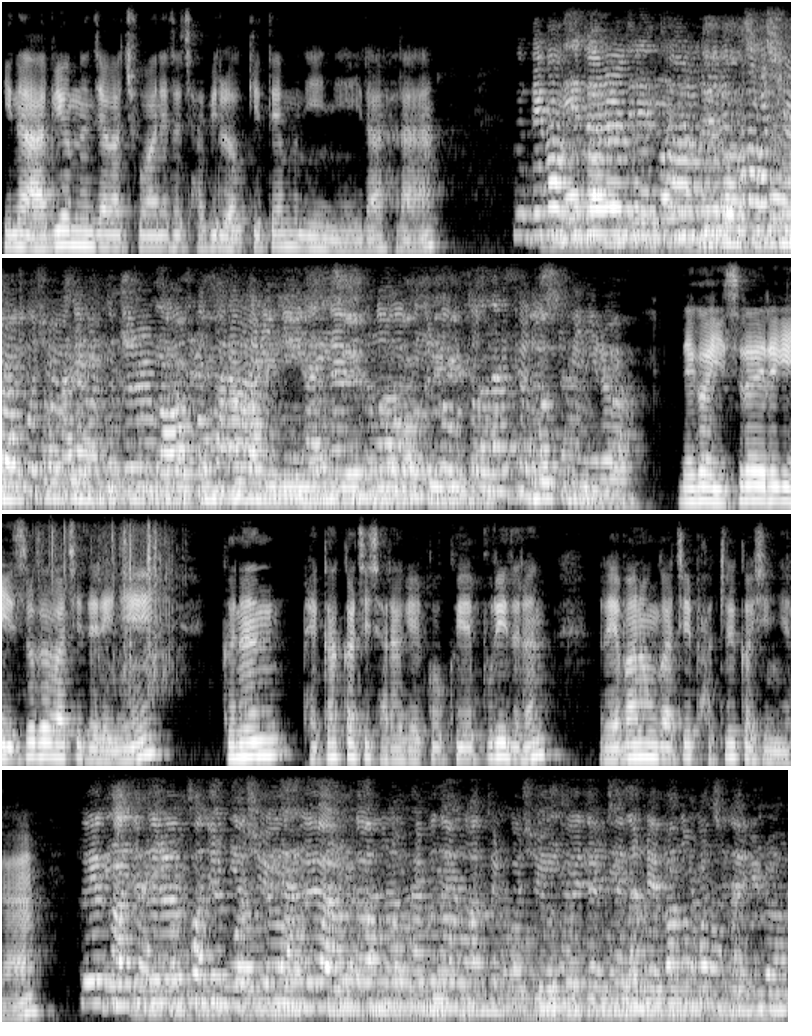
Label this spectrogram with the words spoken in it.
이는 아비 없는 자가 주 안에서 자비를 얻기 때문이니라 하라. 내가 그들을 내가 내가 그들을 사랑하리니 이스라엘에게 이슬과 같이 되리니 그는 백합같이 자라겠고 그의 뿌리들은 레바논같이 바뀔 것이니라. 그의 가지들은 퍼질 것이요 그의 아름다움은 기분에 같을 것이요 그의 냄새는 레바논같이 되리라.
